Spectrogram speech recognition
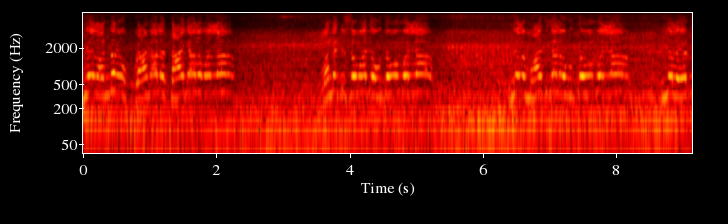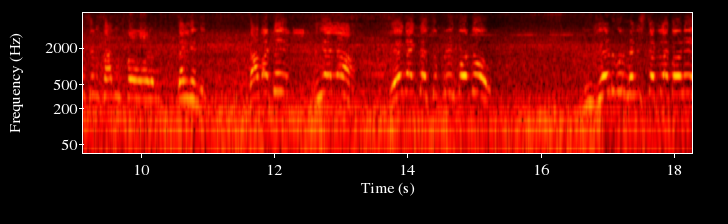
ఇవాళ అందరూ ప్రాణాల త్యాగాల వల్ల మందకృష్ణ సమాధి ఉద్యమం వల్ల ఇవాళ మాదిగల ఉద్యమం వల్ల ఇవాళ ఏబిసిడి సాధించుకోవడం జరిగింది. కాబట్టి ఇవాళ ఏదైతే సుప్రీంకోర్టు ఏడుగురు మినిస్టర్లతోని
